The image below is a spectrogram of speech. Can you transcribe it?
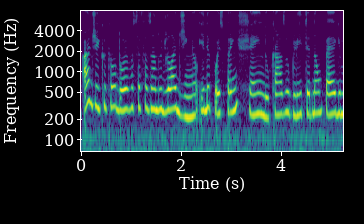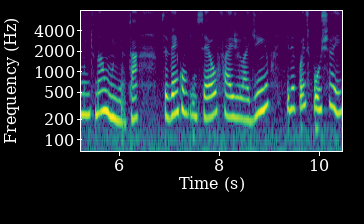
A dica que eu dou é você fazendo de ladinho e depois preenchendo, caso o glitter não pegue muito na unha, tá? Você vem com o pincel, faz de ladinho e depois puxa aí,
